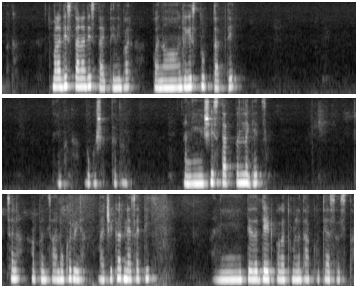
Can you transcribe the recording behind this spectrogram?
बघा. तुम्हाला दिसताना दिसत आहेत ते निभार पण लगेच तुटतात ते. हे बघा बघू शकता तुम्ही. आणि शिजतात पण लगेच. चला आपण चालू करूया. भाजी करण्यासाठी. आणि त्याचं देठ बघा तुम्हाला दाखवते असं असतं.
